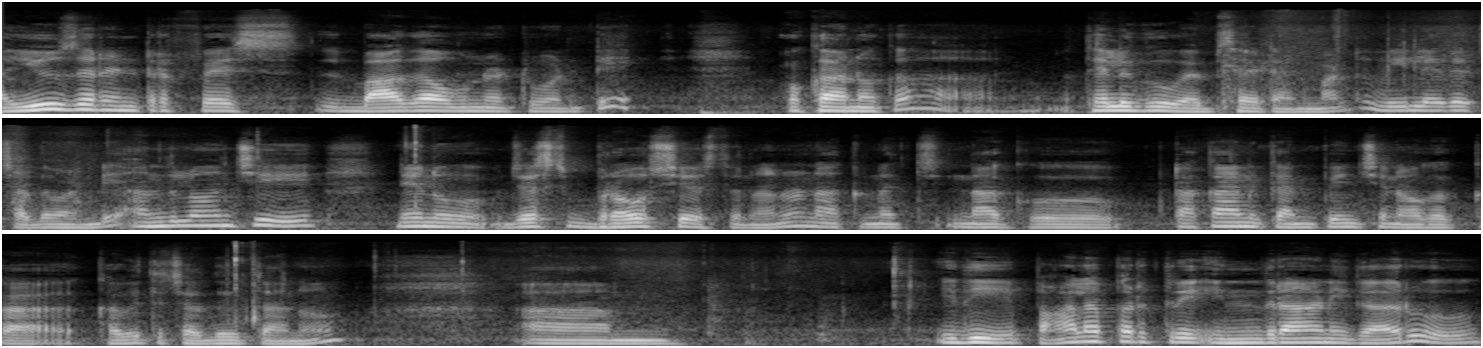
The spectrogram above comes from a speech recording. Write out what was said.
యూజర్ ఇంటర్ఫేస్ బాగా ఉన్నటువంటి ఒకనొక తెలుగు వెబ్సైట్ అనమాట వీలైతే చదవండి. అందులోంచి నేను జస్ట్ బ్రౌజ్ చేస్తున్నాను. నాకు నచ్చి నాకు టకానికి కనిపించిన ఒక క- కవిత చదువుతాను. ఇది పాలపర్తి ఇంద్రాణి గారు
